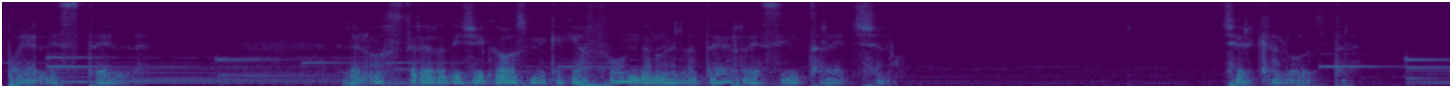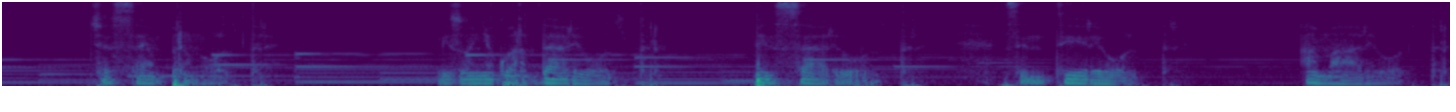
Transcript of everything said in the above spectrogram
poi alle stelle. Le nostre radici cosmiche che affondano nella terra e si intrecciano. Cerca l'oltre. C'è sempre un oltre. Bisogna guardare oltre, pensare oltre, sentire oltre amare oltre.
